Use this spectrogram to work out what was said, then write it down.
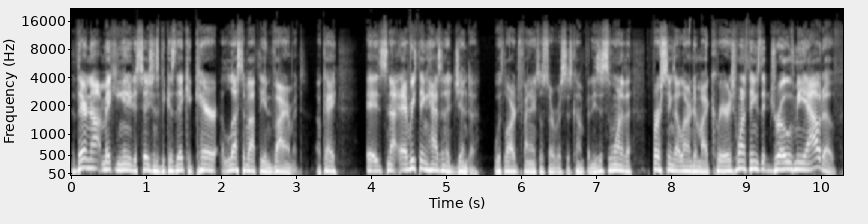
they're not making any decisions because they could care less about the environment, okay? It's not, everything has an agenda with large financial services companies. This is one of the first things I learned in my career. It's one of the things that drove me out of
